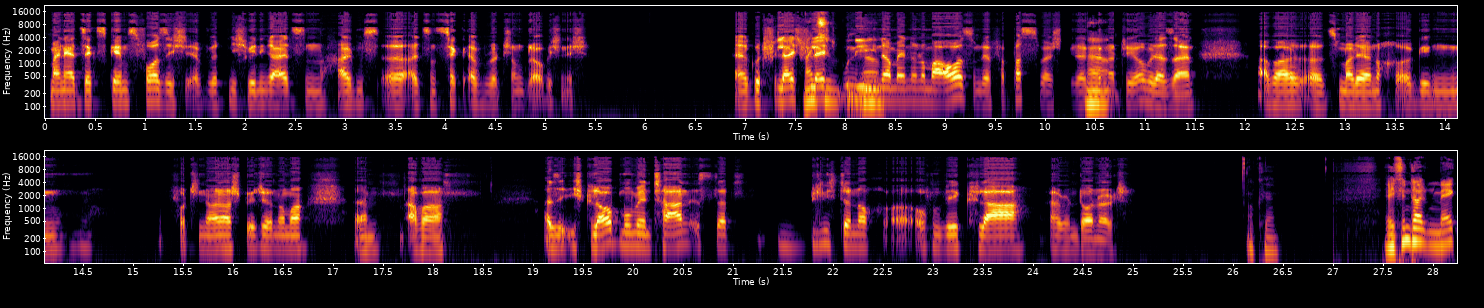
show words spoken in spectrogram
ich meine, er hat sechs Games vor sich. Er wird nicht weniger als ein halbes, äh, als ein Sack Average und glaube ich nicht. Ja gut, vielleicht, Meinst vielleicht die ja. ihn am Ende nochmal aus und er verpasst zwei Spiele, ja. kann natürlich auch wieder sein. Aber äh, zumal der noch äh, gegen Fortinana spielt ja nochmal. Ähm, aber also ich glaube momentan ist das bin ich dann noch äh, auf dem Weg klar Aaron Donald. Okay. Ja, ich finde halt Mac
